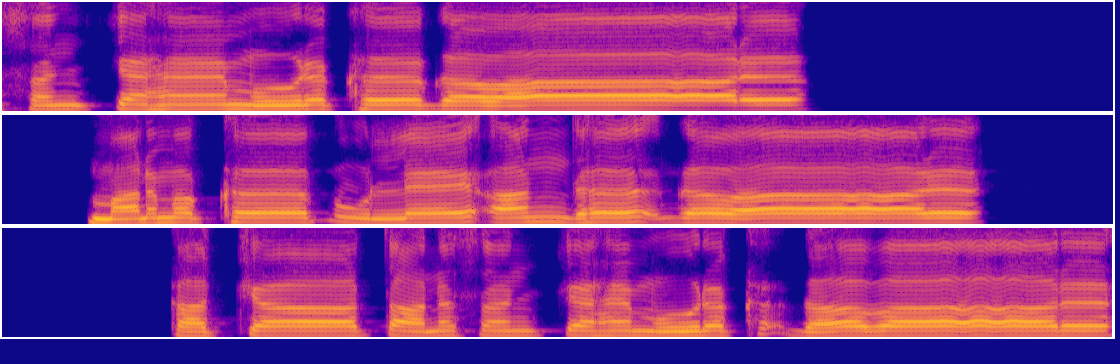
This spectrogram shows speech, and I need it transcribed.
ਸੰਚਹਿ ਮੂਰਖ ਗਵਾਰ। ਮਨਮੁਖ ਭੂਲੇ ਅੰਧ ਗਵਾਰ। ਕਾਚਾ ਧਨ ਸੰਚਹਿ ਮੂਰਖ ਗਵਾਰ।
